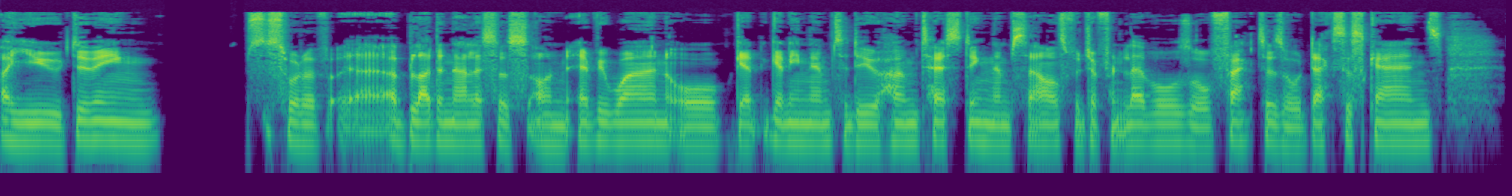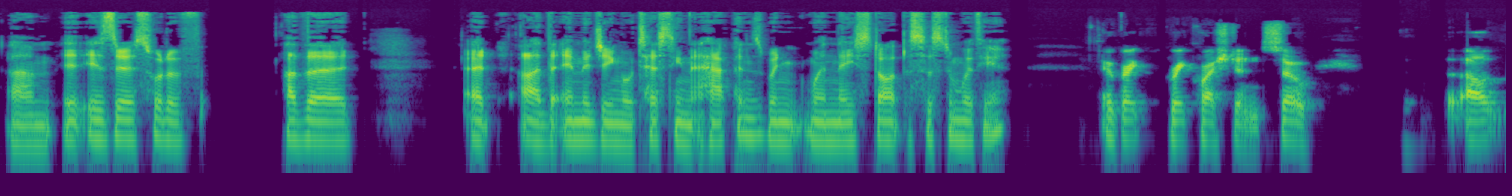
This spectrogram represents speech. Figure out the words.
are you doing sort of a blood analysis on everyone or get, getting them to do home testing themselves for different levels or factors or DEXA scans? Um, is there sort of other at either imaging or testing that happens when, when they start the system with you? A great, great question. So I'll,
